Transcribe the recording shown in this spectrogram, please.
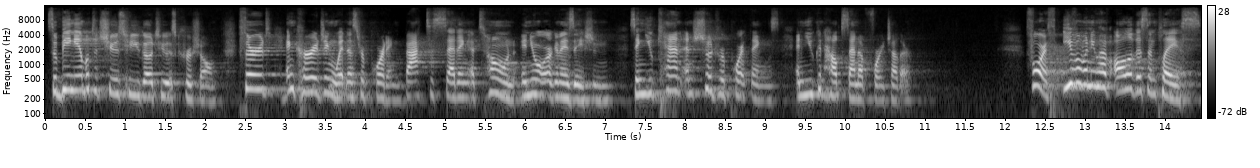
So, being able to choose who you go to is crucial. Third, encouraging witness reporting, back to setting a tone in your organization, saying you can and should report things, and you can help stand up for each other. Fourth, even when you have all of this in place,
